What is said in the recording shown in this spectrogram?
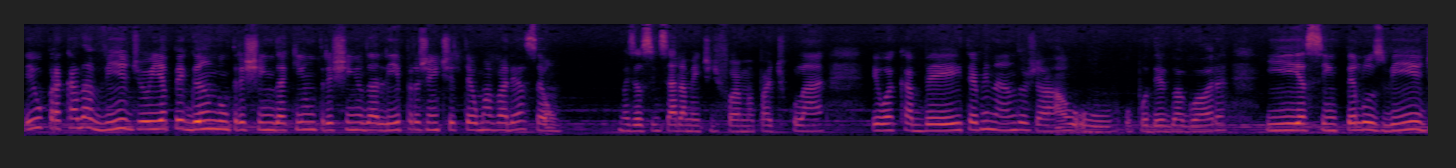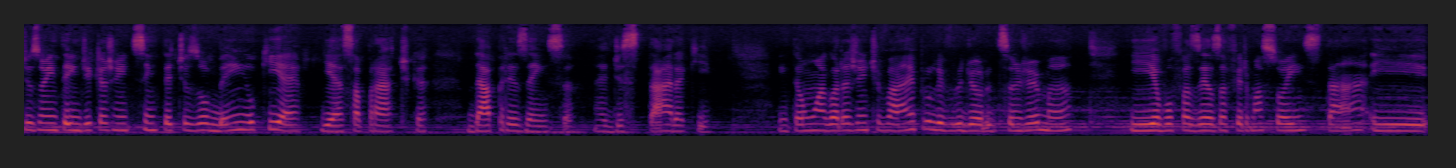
eu para cada vídeo eu ia pegando um trechinho daqui, um trechinho dali para a gente ter uma variação. Mas eu sinceramente, de forma particular, eu acabei terminando já o, o Poder do Agora e assim, pelos vídeos eu entendi que a gente sintetizou bem o que é e é essa prática da presença, né, de estar aqui. Então agora a gente vai para o livro de ouro de Saint Germain e eu vou fazer as afirmações, tá? E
